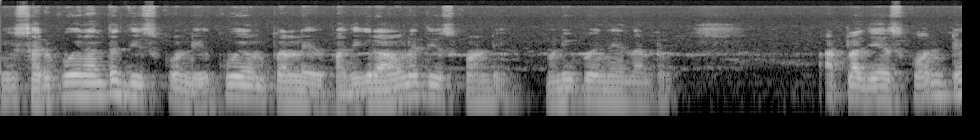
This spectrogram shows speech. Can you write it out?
మీకు సరిపోయినంత తీసుకోండి. ఎక్కువ ఏం పని లేదు. పది గ్రాములే తీసుకోండి. మునిగిపోయింది ఏంటంటారు అట్లా చేసుకుంటే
